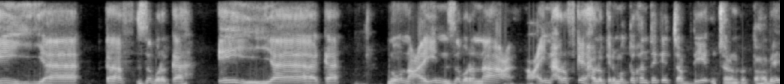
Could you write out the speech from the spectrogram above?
ইয়া কাফ জবর কাহ ইয়াকা নুন, আইন, জবর, না, আইন হরফকে হলকের মধ্যখান থেকে চাপ দিয়ে উচ্চারণ করতে হবে।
